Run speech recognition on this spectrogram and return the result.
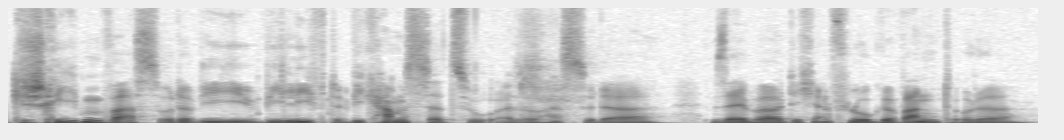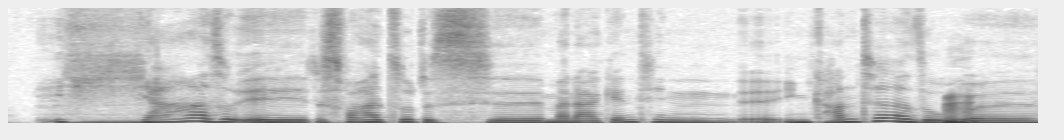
geschrieben was oder wie, wie lief, wie kam es dazu? Also hast du da selber dich an Flo gewandt oder? Ja, also äh, das war halt so, dass äh, meine Agentin äh, ihn kannte, also mhm. Äh,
